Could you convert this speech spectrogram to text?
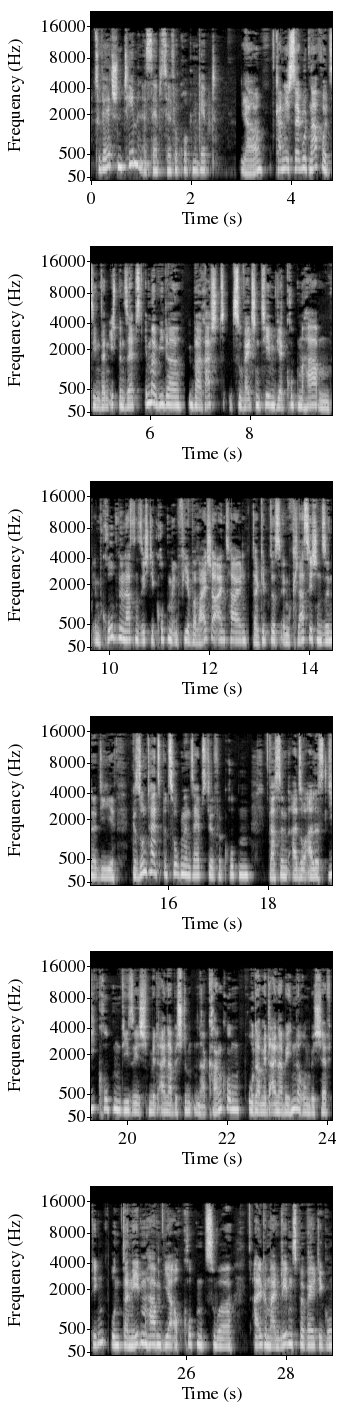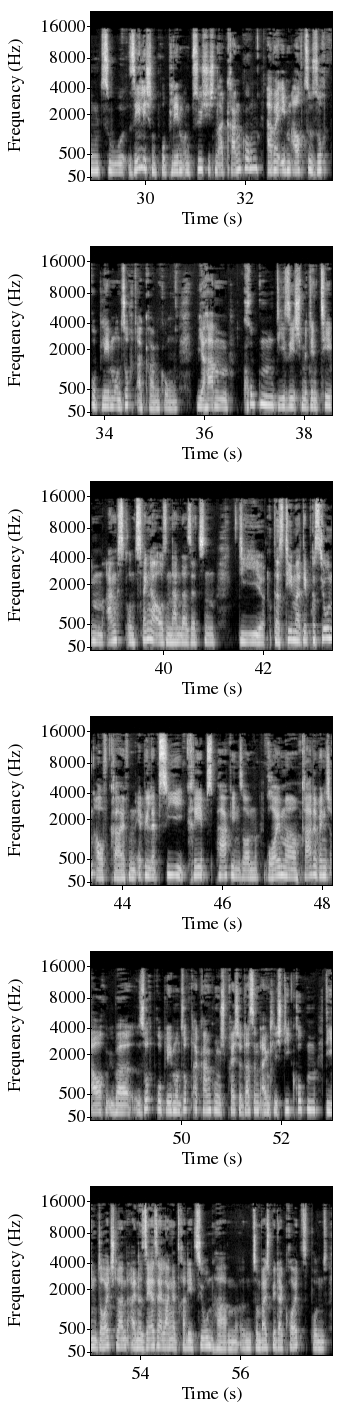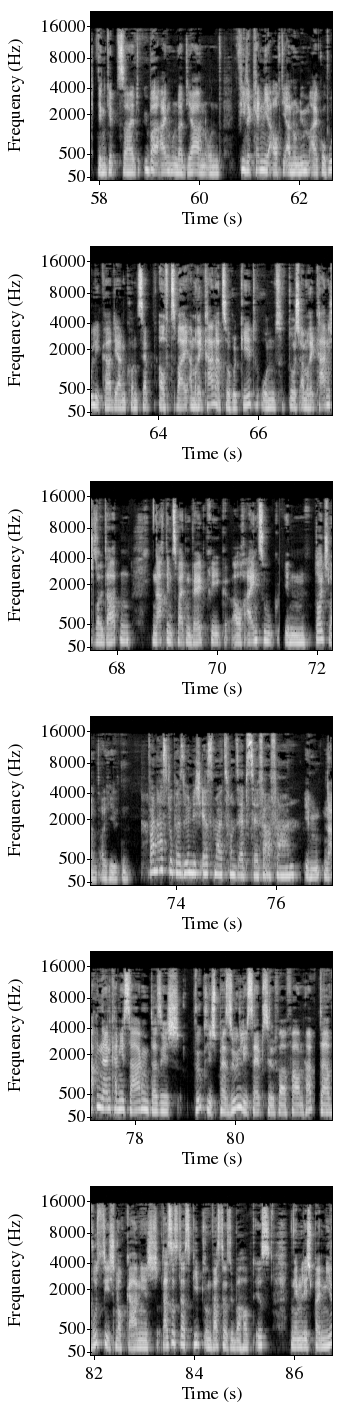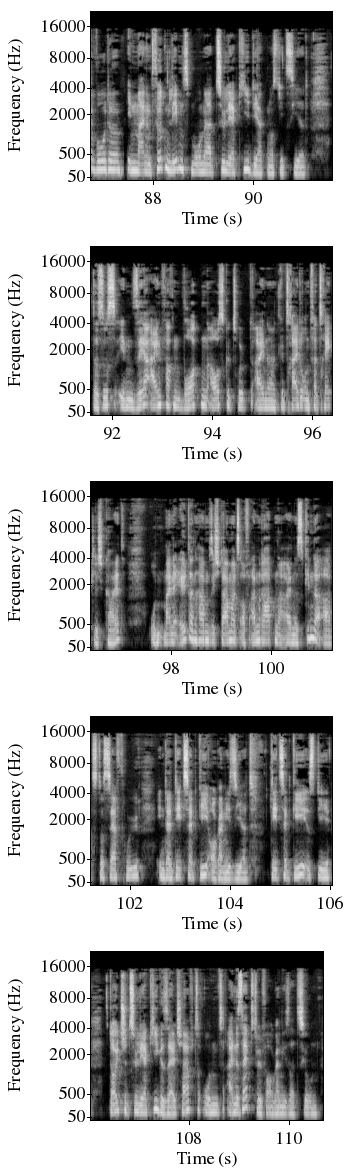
zu welchen Themen es Selbsthilfegruppen gibt. Ja, kann ich sehr gut nachvollziehen, denn ich bin selbst immer wieder überrascht, zu welchen Themen wir Gruppen haben. Im Groben lassen sich die Gruppen in vier Bereiche einteilen. Da gibt es im klassischen Sinne die gesundheitsbezogenen Selbsthilfegruppen. Das sind also alles die Gruppen, die sich mit einer bestimmten Erkrankung oder mit einer Behinderung beschäftigen. Und daneben haben wir auch Gruppen zur allgemeinen Lebensbewältigung zu seelischen Problemen und psychischen Erkrankungen, aber eben auch zu Suchtproblemen und Suchterkrankungen. Wir haben Gruppen, die sich mit den Themen Angst und Zwänge auseinandersetzen, die das Thema Depression aufgreifen, Epilepsie, Krebs, Parkinson, Rheuma. Gerade wenn ich auch über Suchtprobleme und Suchterkrankungen spreche, das sind eigentlich die Gruppen, die in Deutschland eine sehr, sehr lange Tradition haben. Zum Beispiel der Kreuzbund, den gibt es seit über 100 Jahren und Viele kennen ja auch die anonymen Alkoholiker, deren Konzept auf zwei Amerikaner zurückgeht und durch amerikanische Soldaten nach dem Zweiten Weltkrieg auch Einzug in Deutschland erhielten. Wann hast du persönlich erstmals von Selbsthilfe erfahren? Im Nachhinein kann ich sagen, dass ich wirklich persönlich Selbsthilfe erfahren habe, da wusste ich noch gar nicht, dass es das gibt und was das überhaupt ist. Nämlich bei mir wurde in meinem vierten Lebensmonat Zöliakie diagnostiziert. Das ist in sehr einfachen Worten ausgedrückt eine Getreideunverträglichkeit. Und meine Eltern haben sich damals auf Anraten eines Kinderarztes sehr früh in der DZG organisiert. DZG ist die Deutsche Zöliakiegesellschaft und eine Selbsthilfeorganisation.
